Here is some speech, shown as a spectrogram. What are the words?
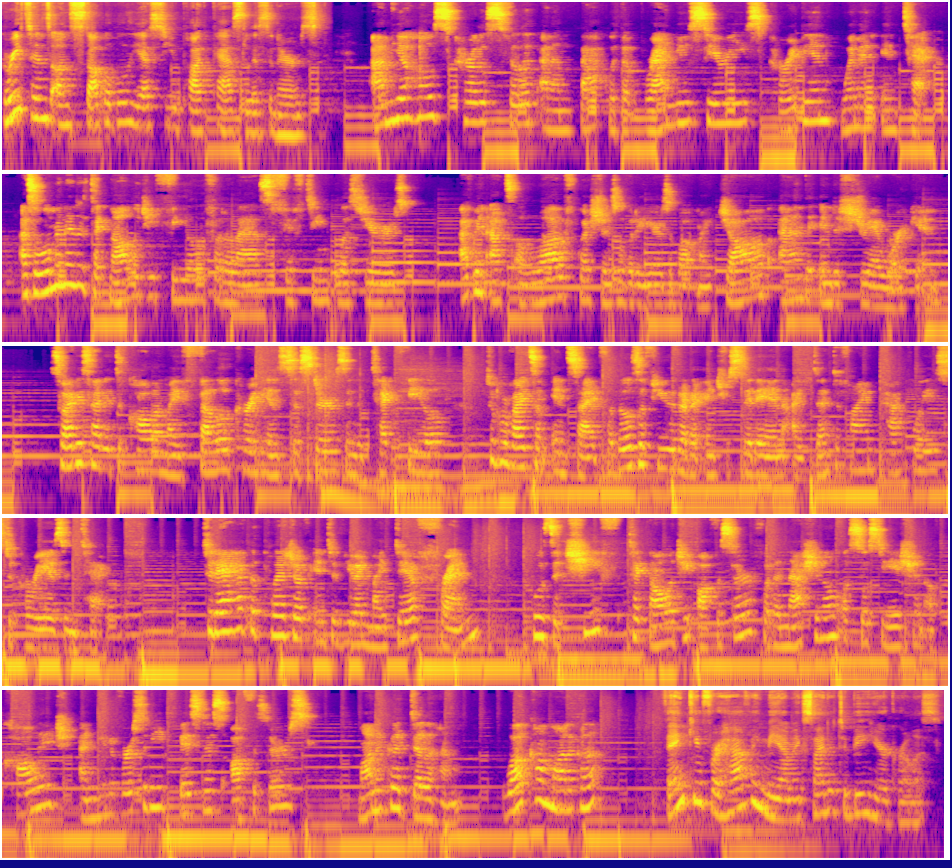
Greetings, Unstoppable Yes You podcast listeners. I'm your host, Curtis Phillip, and I'm back with a brand new series, Caribbean Women in Tech. As a woman in the technology field for the last 15 plus years, I've been asked a lot of questions over the years about my job and the industry I work in. So I decided to call on my fellow Caribbean sisters in the tech field to provide some insight for those of you that are interested in identifying pathways to careers in tech. Today, I have the pleasure of interviewing my dear friend, who is the Chief Technology Officer for the National Association of College and University Business Officers, Monica Dillingham. Welcome, Monica. Thank you for having me. I'm excited to be here, Curlis.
